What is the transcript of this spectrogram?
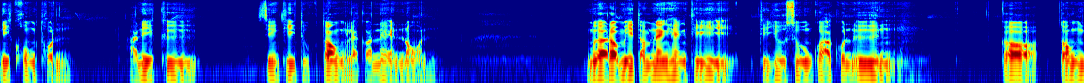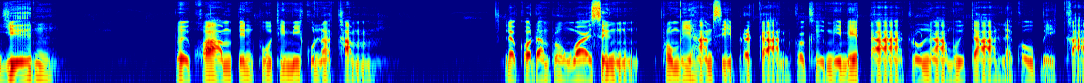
นี่คงทน อันนี้คือสิ่งที่ถูกต้องและก็แน่นอน เมื่อเรามีตำแหน่งแห่งที่ที่อยู่สูงกว่าคนอื่น ก็ต้องยืนด้วยความเป็นผู้ที่มีคุณธรรม แล้วก็ดำรงไว้ซึ่ง พรหมวิหารสี่ประการก็คือมีเมตตากรุณามุตาและก็อุเบกขา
